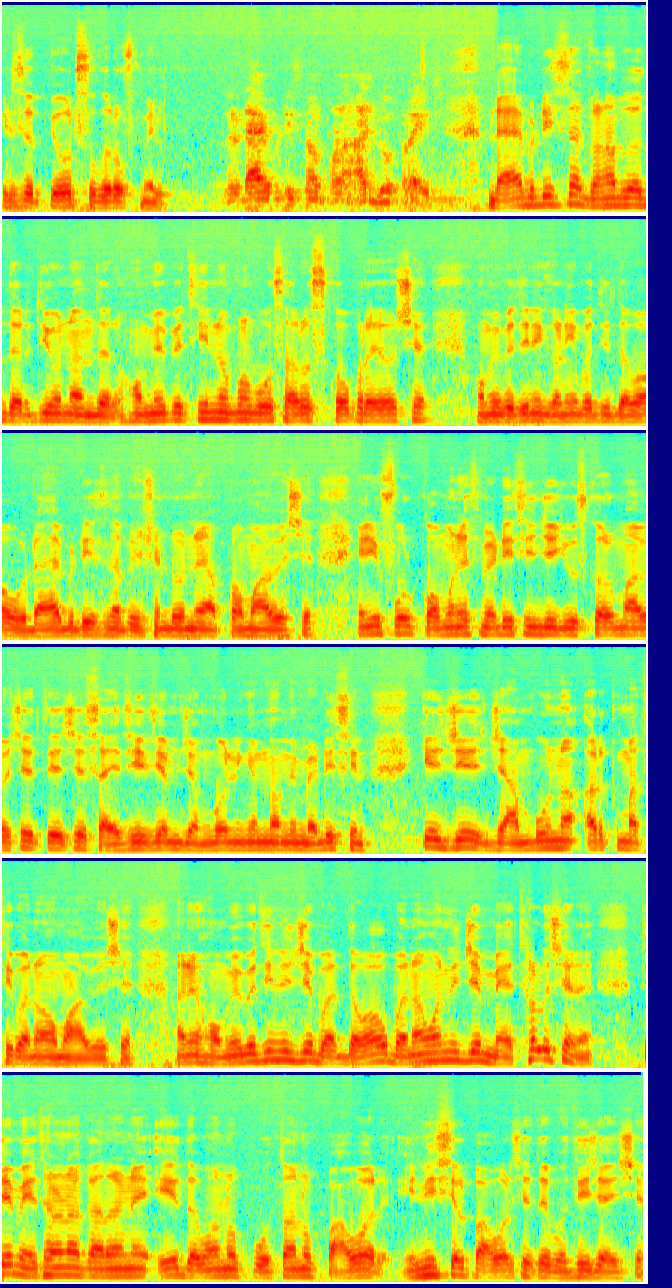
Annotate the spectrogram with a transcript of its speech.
It is a pure sugar of milk ડાયાબિટીસના ઘણા બધા દર્દીઓના અંદર હોમિયોપેથીનો પણ બહુ સારો સ્કોપ રહ્યો છે. હોમિયોપેથીની ઘણી બધી દવાઓ ડાયાબિટીસના પેશન્ટોને આપવામાં આવે છે. એની ફોર કોમનેસ મેડિસિન જે યુઝ કરવામાં આવે છે તે છે સાઇઝિઝિયમ જંગોલિયમ નામની મેડિસિન કે જે જાંબુના અર્કમાંથી બનાવવામાં આવે છે. અને હોમિયોપેથીની જે દવાઓ બનાવવાની જે મેથડ છે ને, તે મેથડના કારણે એ દવાનો પોતાનો પાવર ઇનિશિયલ પાવર છે તે વધી જાય છે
